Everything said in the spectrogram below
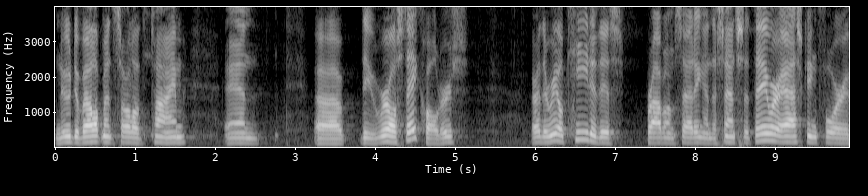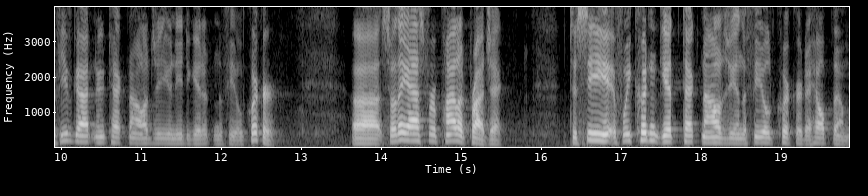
new developments all of the time, and uh, the rural stakeholders are the real key to this problem setting in the sense that they were asking for if you've got new technology, you need to get it in the field quicker. Uh, so they asked for a pilot project to see if we couldn't get technology in the field quicker to help them.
